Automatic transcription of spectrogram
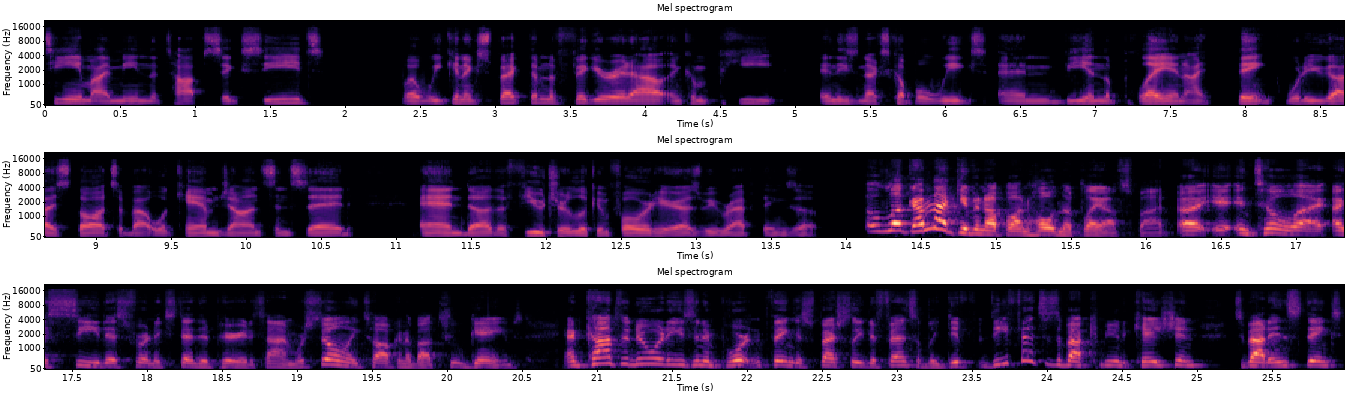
team, I mean the top six seeds but we can expect them to figure it out and compete in these next couple weeks and be in the play. And I think, what are you guys' thoughts about what Cam Johnson said and uh, the future looking forward here as we wrap things up? Look, I'm not giving up on holding a playoff spot uh, until I, I, see this for an extended period of time. We're still only talking about two games, and continuity is an important thing, especially defensively. De- defense is about communication, it's about instincts,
